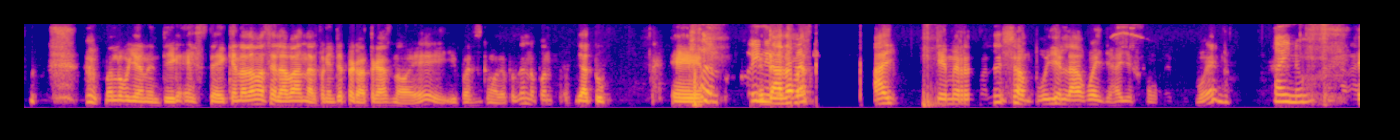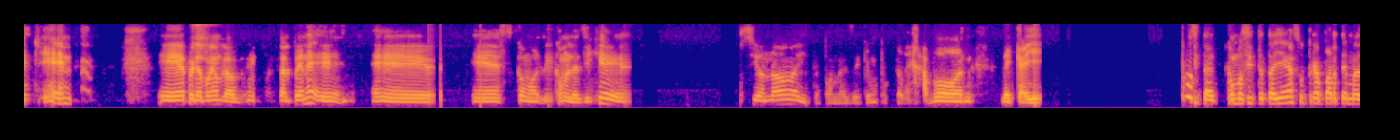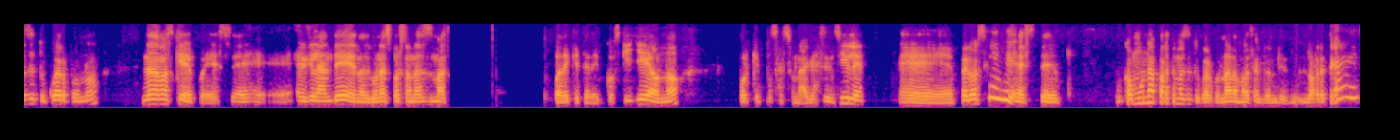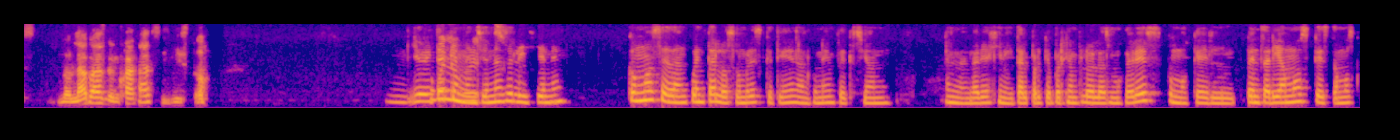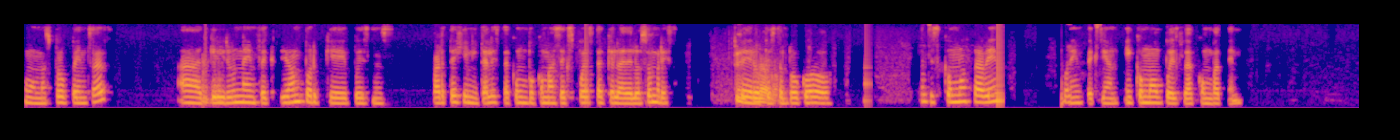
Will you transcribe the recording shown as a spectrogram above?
no lo voy a mentir, este, que nada más se lavan al frente, pero atrás no, ¿eh? Y pues es como de, pues bueno, pon, ya tú. Eh, nada más hay que me resbale el shampoo y el agua y ya, y es como, bueno. Ay, no. ¿A quién? Eh, pero, por ejemplo, en cuanto al pene, eh, eh es como, como les dije, ¿no? y te pones de que un poco de jabón, de calle. Como si te, talleras otra parte más de tu cuerpo, ¿no? Nada más que, pues, eh, el glande en algunas personas es más, puede que te dé cosquilleo, ¿no? Porque, pues, es un área sensible. Eh, pero sí, este, como una parte más de tu cuerpo, nada más el glande lo retraes, lo lavas, lo enjuagas y listo. Y ahorita que mencionas de la higiene, ¿Cómo se dan cuenta los hombres que tienen alguna infección en el área genital? Porque, por ejemplo, las mujeres, como que pensaríamos que estamos como más propensas a adquirir una infección porque, pues, nuestra parte genital está como un poco más expuesta que la de los hombres. Pero, pues, tampoco. Entonces, ¿cómo saben una infección y cómo, pues, la combaten?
